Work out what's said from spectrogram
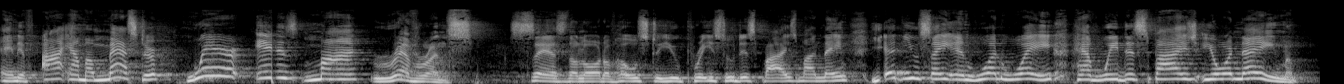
And if I am a master, where is my reverence? Says the Lord of hosts to you priests who despise my name. Yet you say, In what way have we despised your name?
